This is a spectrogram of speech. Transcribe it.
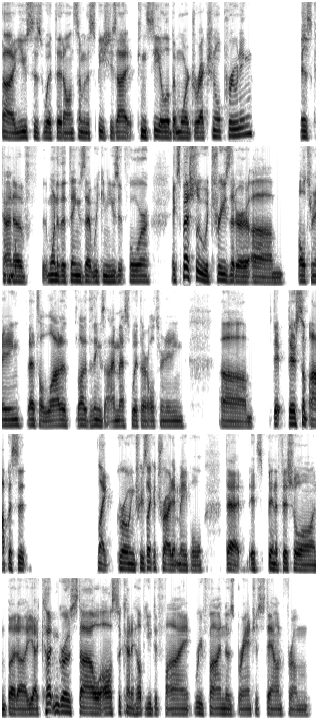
uh uses with it on some of the species i can see a little bit more directional pruning is kind of one of the things that we can use it for especially with trees that are um alternating. That's a lot of a lot of the things i mess with are alternating. Um there, there's some opposite like growing trees like a trident maple that it's beneficial on. But uh, yeah, cut and grow style will also kind of help you define refine those branches down from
